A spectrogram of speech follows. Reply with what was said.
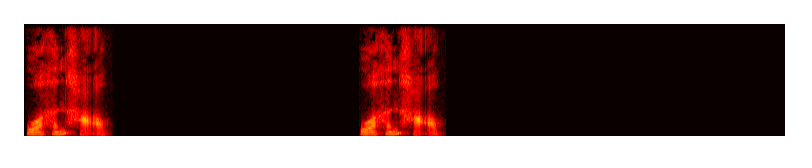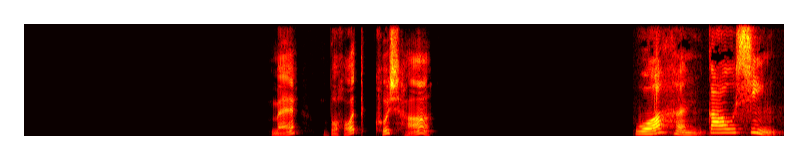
我很好。我很好。 मैं बहुत खुश हाँ 我很高兴。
